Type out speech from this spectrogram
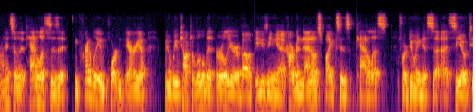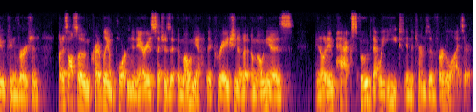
right? So the catalyst is an incredibly important area. You know, we talked a little bit earlier about using uh, carbon nanospikes as catalysts for doing this uh, CO2 conversion. But it's also incredibly important in areas such as ammonia. The creation of ammonia is, you know, it impacts food that we eat in the terms of fertilizer.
